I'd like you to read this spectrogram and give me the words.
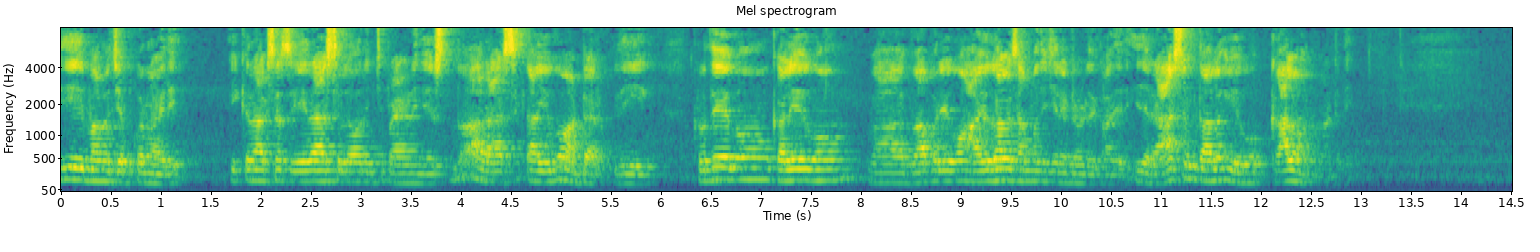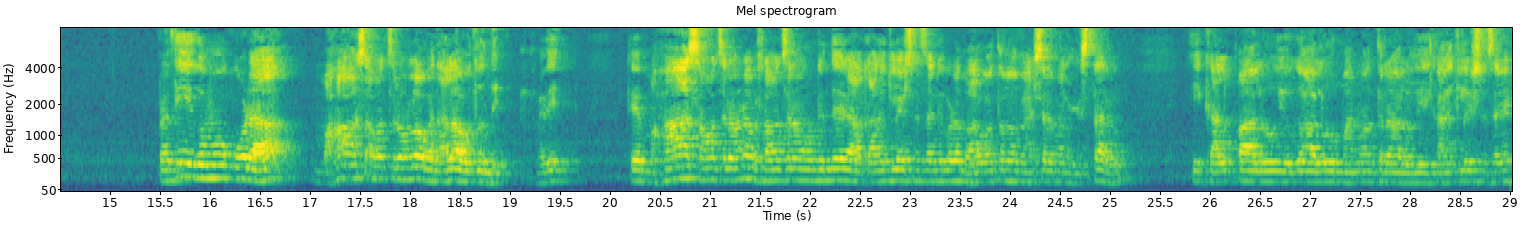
ఇది మనం చెప్పుకున్నాం ఇది. ఈకనాక్సెస్ ఏ రాశిలో నుంచి ప్రయాణం చేస్తుందో ఆ రాశికి ఆ యుగం అంటారు. ఇది కృతయుగం కలియుగం ద్వాపరయుగం ఆ యుగాలకు సంబంధించినటువంటిది కాదు ఇది. ఇది రాష్ట్రం తాలూకు యుగం కాలం అన్నమాటది. ప్రతి యుగము కూడా మహా సంవత్సరంలో ఒక నెల అవుతుంది. అది అంటే మహా సంవత్సరం ఒక సంవత్సరం ఉంటుంది. ఆ కాలిక్యులేషన్స్ అన్ని కూడా భాగవతంలో మేస్టర్ మనకి ఇస్తారు. ఈ కల్పాలు యుగాలు మన్వంతరాలు ఈ కాలిక్యులేషన్స్ అన్ని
